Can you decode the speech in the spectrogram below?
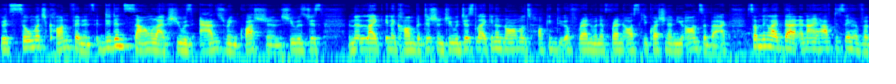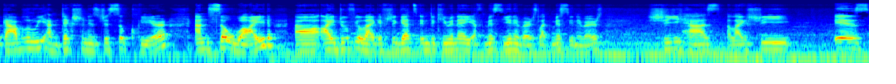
with so much confidence. It didn't sound like she was answering questions. She was just you know, like in a competition. She was just like, you know, normal talking to a friend when a friend asks you a question and you answer back. Something like that. And I have to say her vocabulary and diction is just so clear and so wide. Uh, I do feel like if she gets into Q&A of Miss Universe, like Miss Universe, she has, like, she is,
